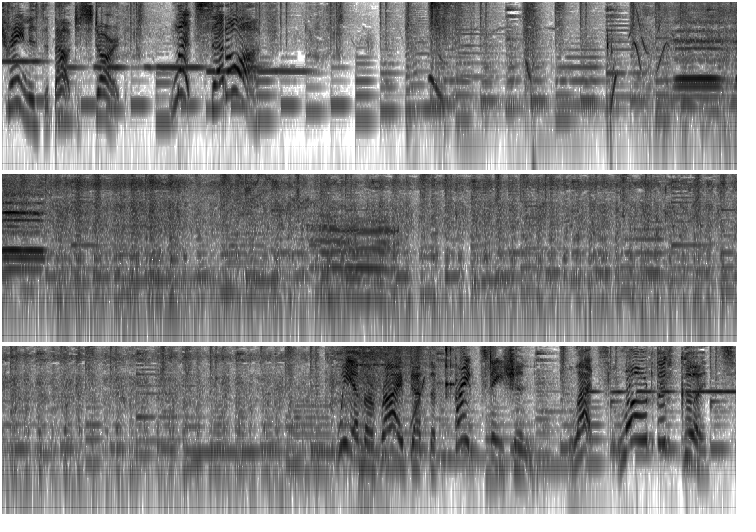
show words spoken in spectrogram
train is about to start. Let's set off. We have arrived at the freight station. Let's load the goods.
